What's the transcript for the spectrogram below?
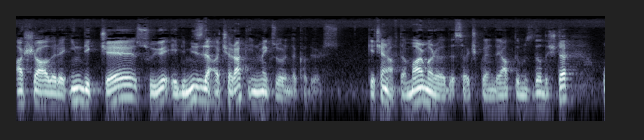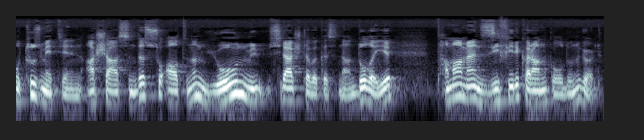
aşağılara indikçe suyu elimizle açarak inmek zorunda kalıyoruz. Geçen hafta Marmara Adası açıklarında yaptığımız dalışta 30 metrenin aşağısında su altının yoğun müsilaj tabakasından dolayı tamamen zifiri karanlık olduğunu gördük.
